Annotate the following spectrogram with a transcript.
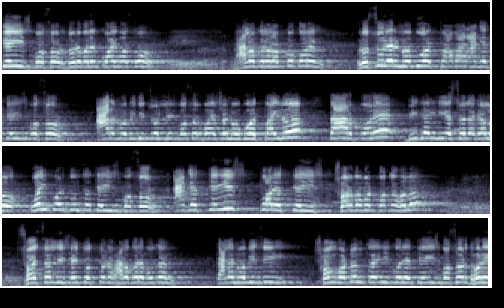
তেইশ বছর, জোরে বলেন কয় বছর? ভালো করে লক্ষ্য করেন, রসুলের নবুয়ত পাওয়ার আগে তেইশ বছর, আর নবীজি চল্লিশ বছর বয়সে নবুয়ত পাইল, তারপরে বিদায় নিয়ে চলে গেল। ওই পর্যন্ত তেইশ বছর, আগে তেইশ, পরে তেইশ। সর্বমোট কত হলো? ছয়চল্লিশ। এই তথ্যটা ভালো করে বোঝেন। তাহলে নবীজি সংগঠন তৈরি করে তেইশ বছর ধরে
